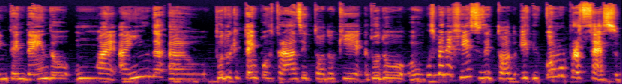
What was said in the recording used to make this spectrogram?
entendendo um, ainda uh, tudo que tem por trás e todo que tudo os benefícios e todo e como o processo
